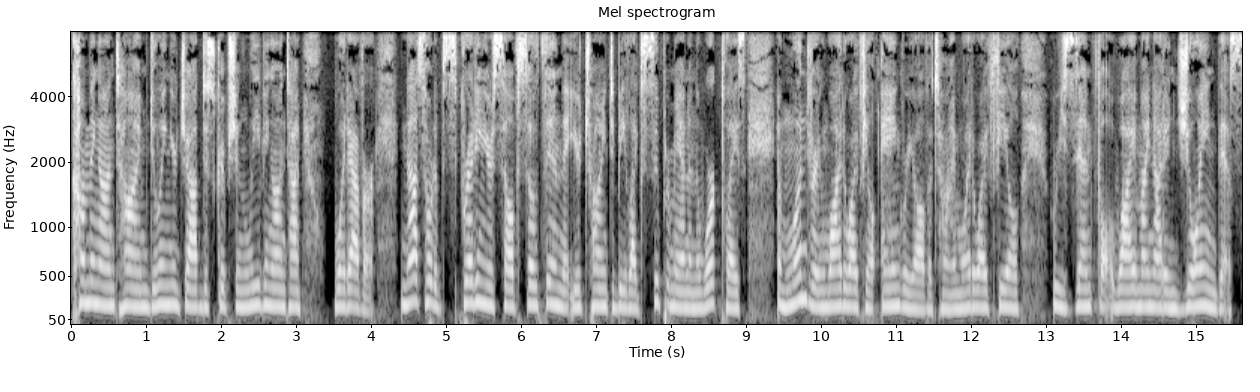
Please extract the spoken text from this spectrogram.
Coming on time, doing your job description, leaving on time, whatever. Not sort of spreading yourself so thin that you're trying to be like Superman in the workplace and wondering why do I feel angry all the time? Why do I feel resentful? Why am I not enjoying this?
